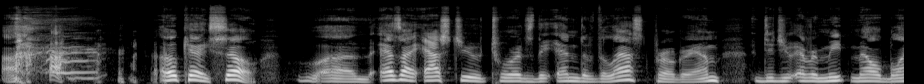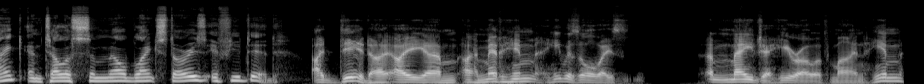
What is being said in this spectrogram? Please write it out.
Uh, okay, so um, as I asked you towards the end of the last program, did you ever meet Mel Blanc and tell us some Mel Blanc stories if you did? I did. I I, um, I met him. He was always a major hero of mine. Him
